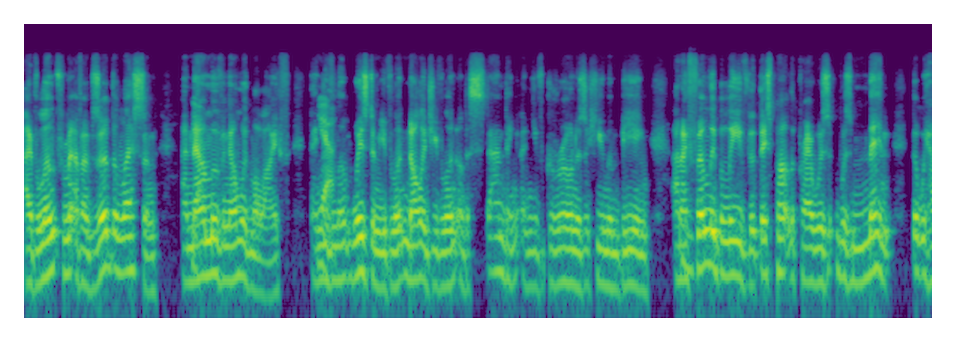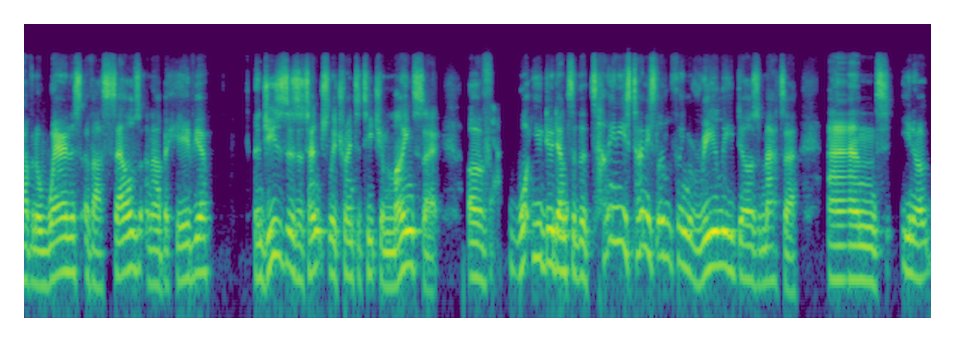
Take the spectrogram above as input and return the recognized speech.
I've learned from it, I've observed the lesson, and now moving on with my life, then yeah. you've learned wisdom, you've learned knowledge, you've learned understanding, and you've grown as a human being. And I mm. firmly believe that this part of the prayer was was meant that we have an awareness of ourselves and our behavior and Jesus is essentially trying to teach a mindset of yeah. what you do down to the tiniest, tiniest little thing really does matter. And, you know,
